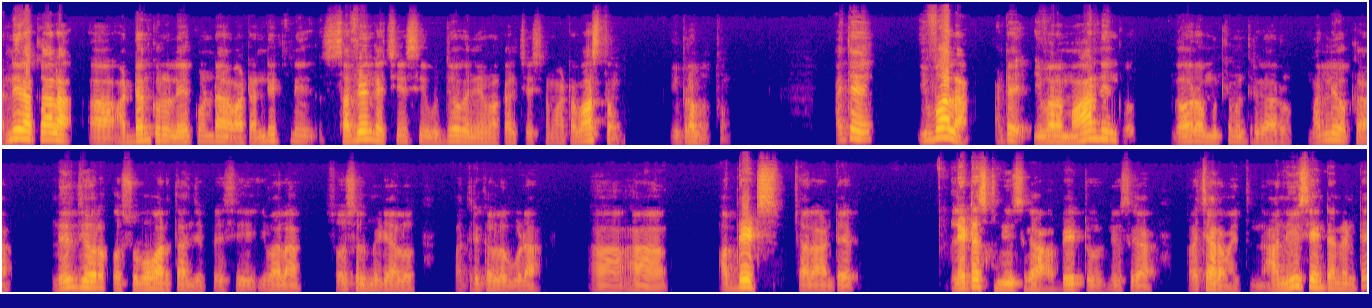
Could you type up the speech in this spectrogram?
అన్ని రకాల అడ్డంకులు లేకుండా వాటన్నిటిని సవ్యంగా చేసి ఉద్యోగ నియామకాలు చేసిన మాట వాస్తవం ఈ ప్రభుత్వం. అయితే ఇవాళ అంటే ఇవాళ మార్నింగ్ గౌరవ ముఖ్యమంత్రి గారు మళ్ళీ ఒక నిరుద్యోగులకు శుభవార్త అని చెప్పేసి ఇవాళ సోషల్ మీడియాలో, పత్రికల్లో కూడా అప్డేట్స్ చాలా అంటే లేటెస్ట్ న్యూస్‌గా, అప్డేట్ న్యూస్‌గా ప్రచారం అవుతుంది ఆ న్యూస్ ఏంటంటే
